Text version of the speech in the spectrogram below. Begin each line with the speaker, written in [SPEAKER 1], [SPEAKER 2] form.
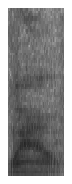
[SPEAKER 1] Wow.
